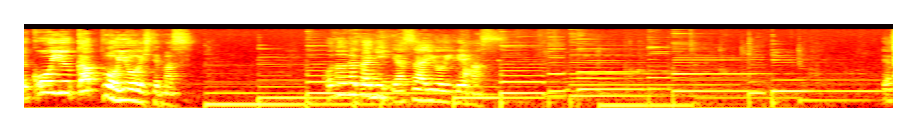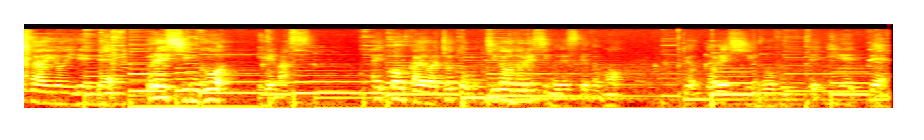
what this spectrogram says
でこういうカップを用意してます。この中に野菜を入れます。野菜を入れてドレッシングを入れます。はい今回はちょっと違うドレッシングですけどもドレッシングを振って入れて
